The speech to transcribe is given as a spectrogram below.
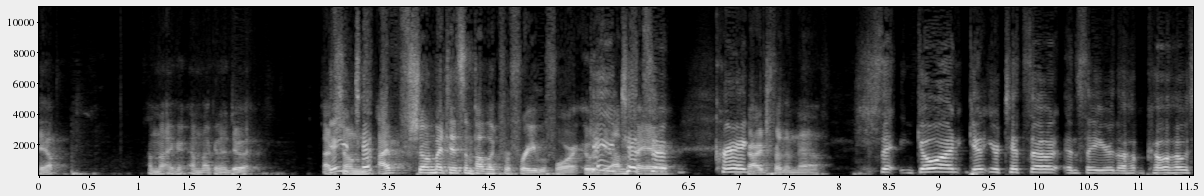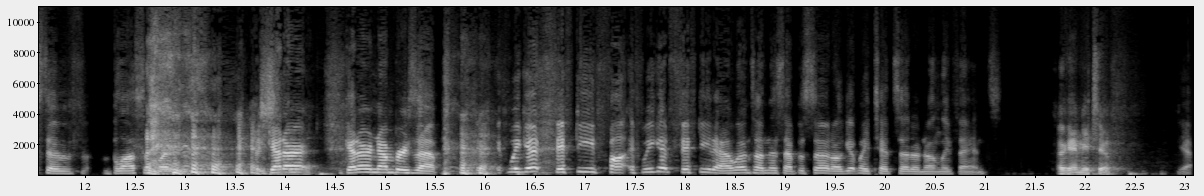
yep. I'm not. I'm not going to do it. I've shown. I've shown my tits in public for free before. It would Get be out, unfair to Craig. charge for them now. Say, go on, get your tits out and say you're the co-host of Blossom Buddies. Get our- get our numbers up. if we get 50 fo- if we get 50 downloads on this episode i'll get my tits out on onlyfans okay, me too. Yeah.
